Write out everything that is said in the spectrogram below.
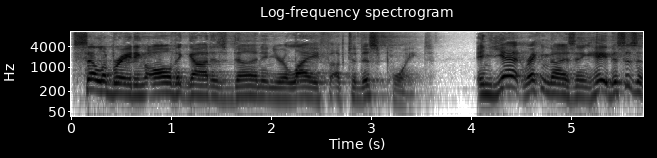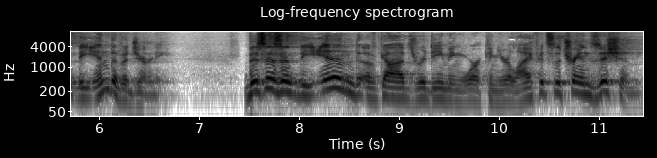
celebrating all that God has done in your life up to this point, and yet recognizing, hey, this isn't the end of a journey. This isn't the end of God's redeeming work in your life, it's the transition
